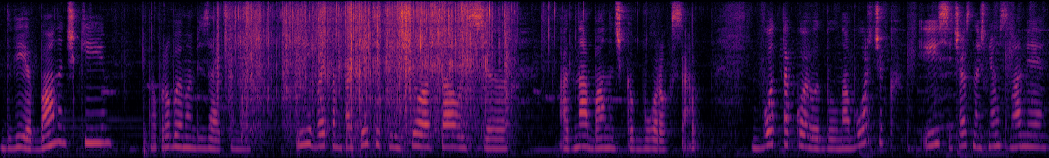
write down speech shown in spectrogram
Две баночки. Попробуем обязательно. И в этом пакетике еще осталась э, одна баночка борокса. Вот такой вот был наборчик. И сейчас начнем с вами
